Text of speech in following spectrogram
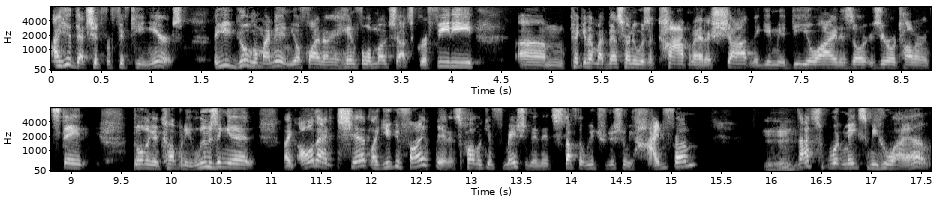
I hid that shit for 15 years. You Google my name, you'll find a handful of mugshots, graffiti, um, picking up my best friend who was a cop and I had a shot and they gave me a DUI in a zero tolerance state, building a company, losing it, like all that shit. Like you can find it. It's public information and it's stuff that we traditionally hide from. Mm-hmm. That's what makes me who I am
